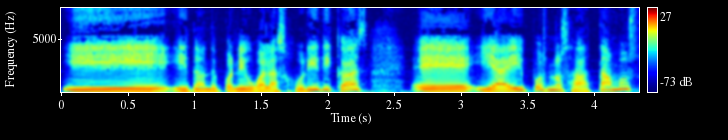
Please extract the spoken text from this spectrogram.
y, y, donde pone igualas jurídicas y ahí pues nos adaptamos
